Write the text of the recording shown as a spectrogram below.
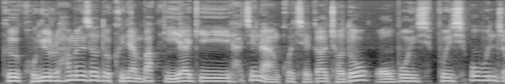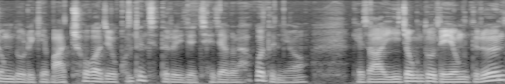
그 공유를 하면서도 그냥 막 이야기하지는 않고 제가 저도 5분, 10분, 15분 정도 이렇게 맞춰가지고 콘텐츠들을 이제 제작을 하거든요. 그래서 아, 이 정도 내용들은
